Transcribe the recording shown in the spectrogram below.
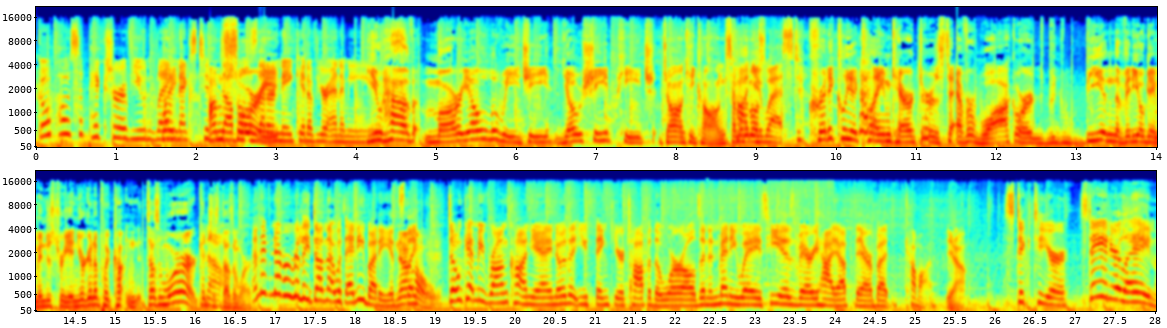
Go post a picture of you laying Like, next to I'm doubles sorry. that are naked of your enemies. You have Mario, Luigi, Yoshi, Peach, Donkey Kong, some of the most West. critically acclaimed characters to ever walk or be in the video game industry, and you're going to put. Con- it doesn't work. It No. just doesn't work. And they've never really done that with anybody. It's No. like, don't get me wrong, Kanye. I know that you think you're top of the world, and in many ways, he is very high up there, but come on. yeah. Stick to your, stay in your lane.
